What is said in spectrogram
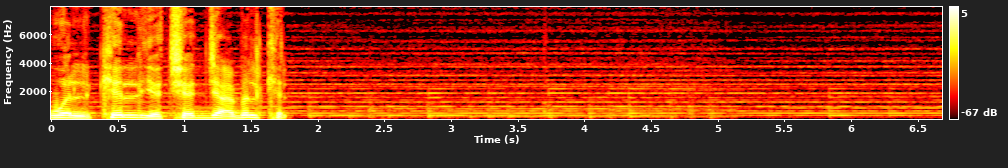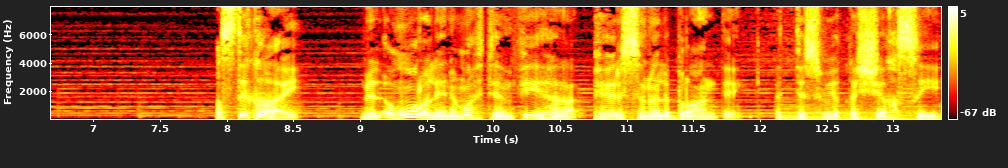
والكل يتشجع بالكل. أصدقائي من الأمور اللي أنا مهتم فيها personal branding التسويق الشخصي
